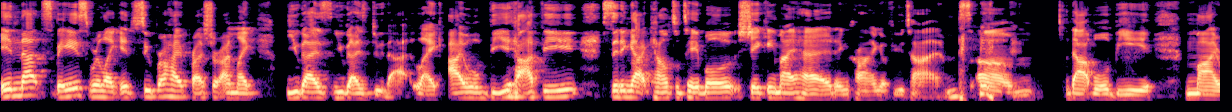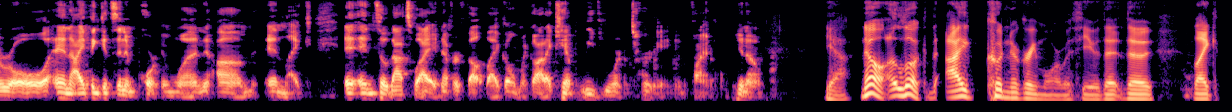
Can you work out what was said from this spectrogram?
in that space where like it's super high pressure i'm like you guys you guys do that. Like i will be happy sitting at counsel table shaking my head and crying a few times. Um that will be my role and i think it's an important one um and like and, and so that's why it never felt like oh my god i can't believe you weren't turning in the final you know? Yeah. No uh, look i couldn't agree more with you. That the like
